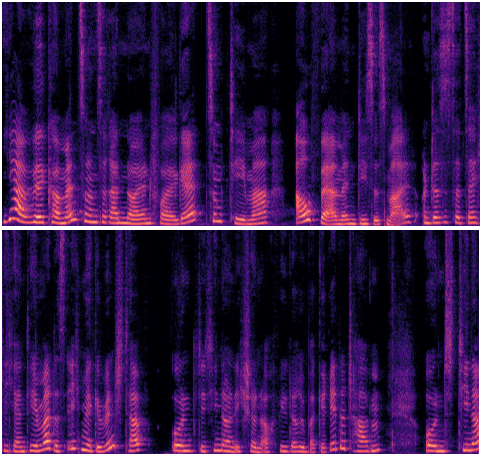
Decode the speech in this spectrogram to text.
Ja, willkommen zu unserer neuen Folge zum Thema Aufwärmen dieses Mal. Und das ist tatsächlich ein Thema, das ich mir gewünscht habe und die Tina und ich schon auch viel darüber geredet haben. Und Tina,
